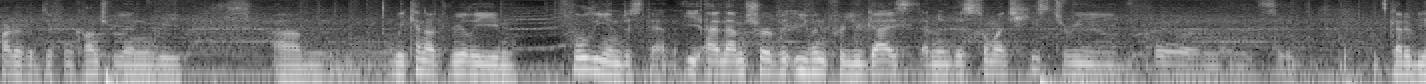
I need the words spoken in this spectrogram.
part of a different country and we um, we cannot really fully understand. And I'm sure even for you guys, I mean, there's so much history before, and, and it's it, it's got to be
